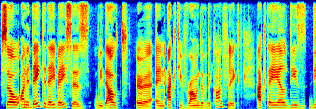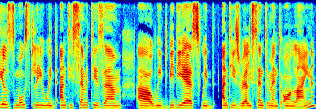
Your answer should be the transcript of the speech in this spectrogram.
So on a day-to-day basis, without uh, an active round of the conflict, ACT-IL deals, deals mostly with anti-Semitism, uh, with BDS, with anti-Israeli sentiment online.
